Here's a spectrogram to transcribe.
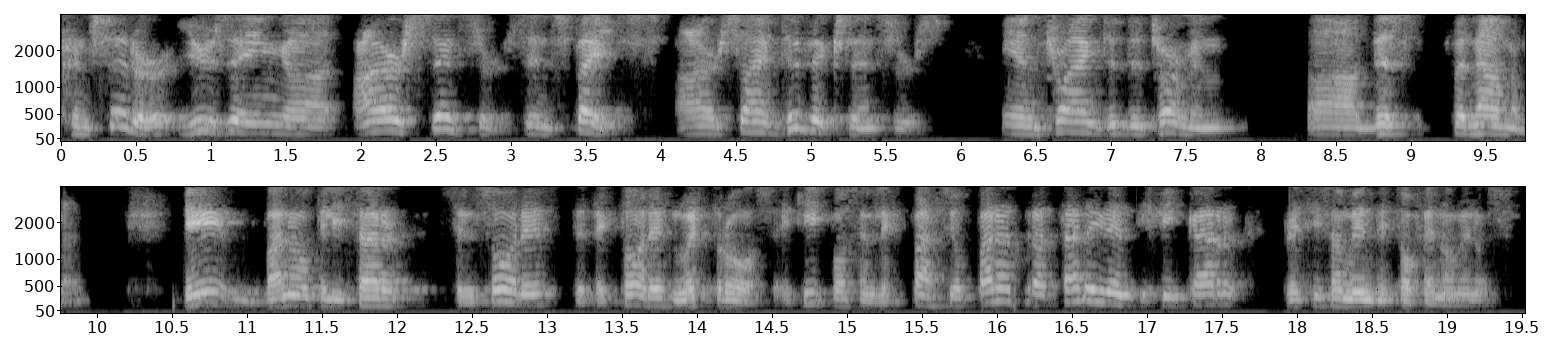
consider using uh, our sensors in space, our scientific sensors, in trying to determine uh, this phenomenon. que van a utilizar sensores, detectores, nuestros equipos en el espacio para tratar de identificar precisamente estos fenómenos.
